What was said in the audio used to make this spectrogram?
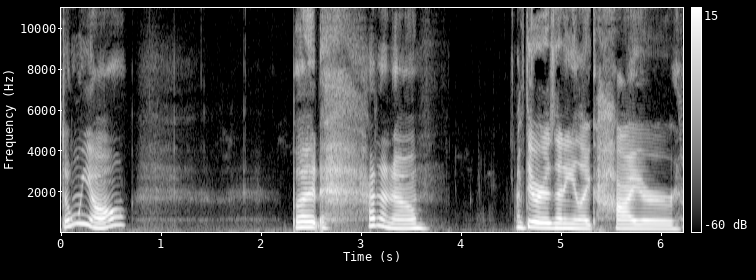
Don't we all? But I don't know if there is any like higher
